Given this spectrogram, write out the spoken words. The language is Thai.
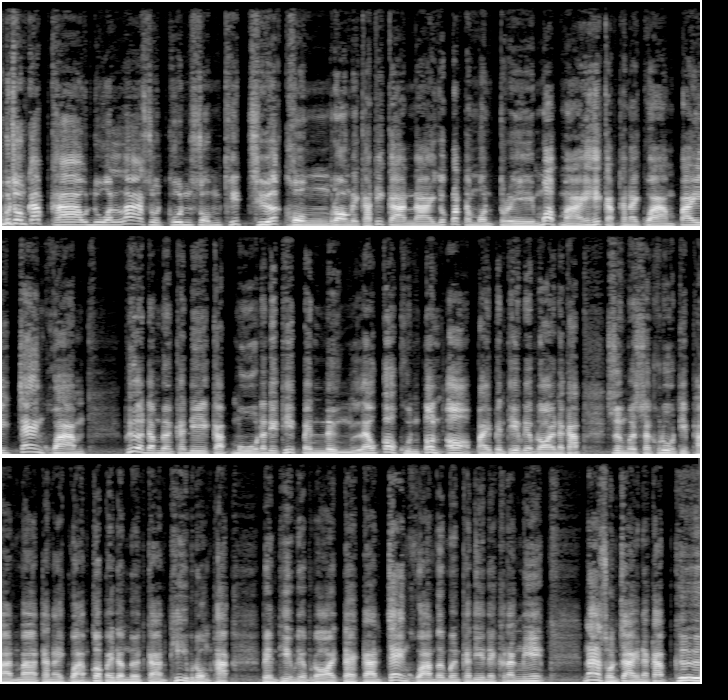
คุณผู้ชมครับข่าวด่วนล่าสุดคุณสมคิดเชื้อคง รองเลขาธิการนายกรัฐมนตรี มอบหมายให้กับทนายความไปแจ้งความ เพื่อดำเนินคดีกับมูลนิธิเป็นหนึ่ง แล้วก็คุณต้นอ้อไปเป็นที่เรียบร้อยนะครับ ซึ่งเมื่อสักครู่ที่ผ่านมาทนายความก็ไปดำเนินการที่โรงพักเป็นที่เรียบร้อย แต่การแจ้งความดำเนินคดีในครั้งนี้ น่าสนใจนะครับคือ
